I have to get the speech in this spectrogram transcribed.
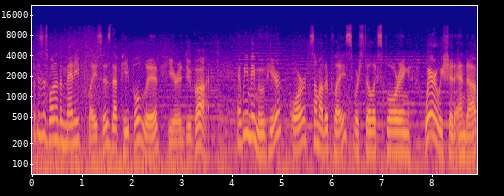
But this is one of the many places that people live here in Dubai. And we may move here or some other place. We're still exploring where we should end up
